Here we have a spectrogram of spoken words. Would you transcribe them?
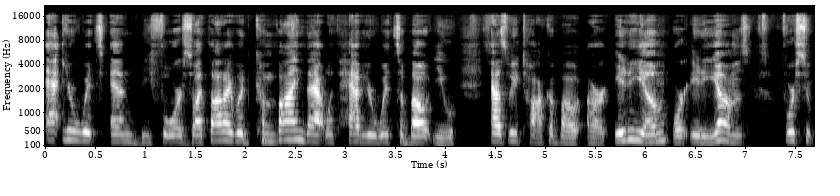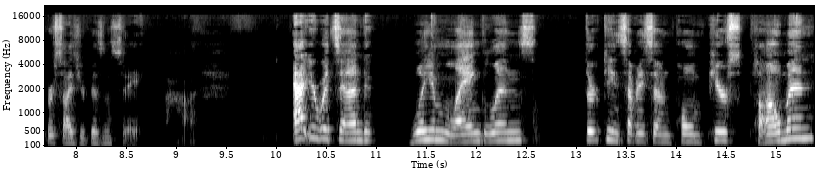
at your wits end before, so I thought I would combine that with have your wits about you as we talk about our idiom or idioms for supersize your business today. Uh, at your wits end, William Langland's 1377 poem Piers Plowman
